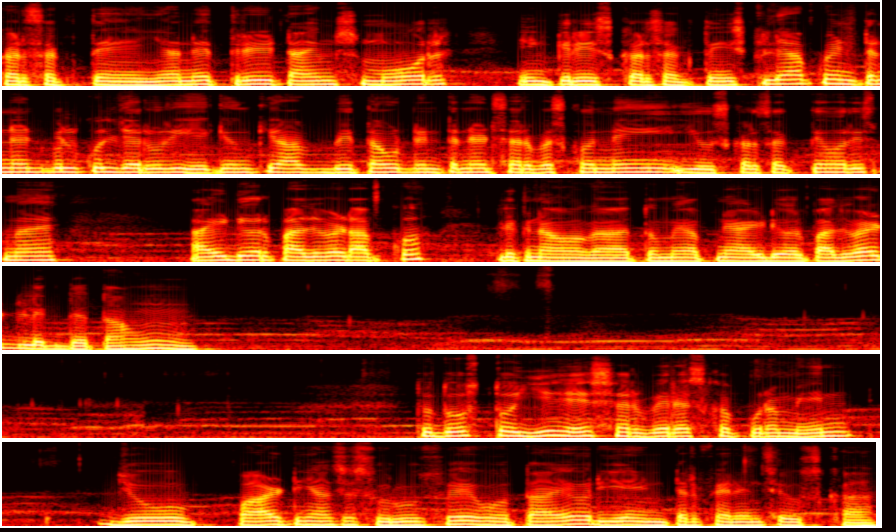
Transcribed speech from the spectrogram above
कर सकते हैं, यानी थ्री टाइम्स मोर इंक्रीज़ कर सकते हैं। इसके लिए आपको इंटरनेट बिल्कुल ज़रूरी है, क्योंकि आप विदाउट इंटरनेट सर्विस को नहीं यूज़ कर सकते और इसमें आईडी और पासवर्ड आपको लिखना होगा। तो मैं अपने आईडी और पासवर्ड लिख देता हूँ। तो दोस्तों, ये है सर्वेरस का पूरा मेन जो पार्ट यहाँ से शुरू से होता है, और ये इंटरफेरेंस है उसका।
